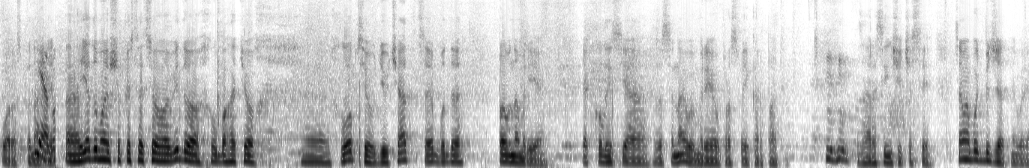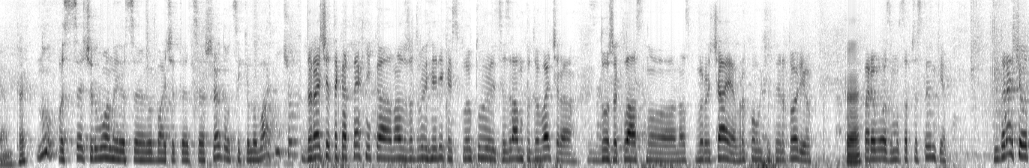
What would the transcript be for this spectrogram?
хвора спина. Ні, ну- Е, Я думаю, що після цього відео у багатьох е, хлопців, дівчат це буде певна мрія. Як колись я засинав і мріяв про свої Карпати. Зараз інші часи. Це, мабуть, бюджетний варіант, так? Ну, ось це червоний, це ви бачите, це Shadow, це кіловатничок. До речі, така техніка у нас вже другий рік експлуатується зранку до вечора. Дуже класно нас виручає, враховуючи територію. Так. Перевозимо запчастинки. До речі, от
